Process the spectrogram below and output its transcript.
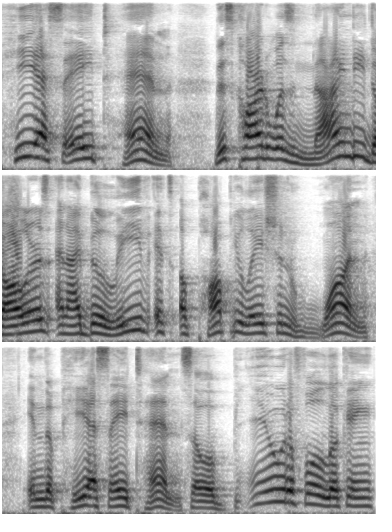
PSA 10. This card was $90 and I believe it's a population 1 in the PSA 10. So a beautiful looking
